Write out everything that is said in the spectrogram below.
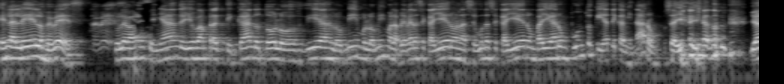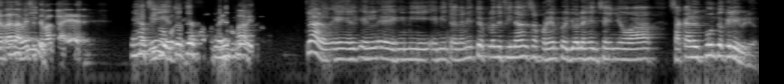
es la ley de los bebés. Tú le vas enseñando, ellos van practicando todos los días lo mismo, lo mismo. La primera se cayeron, la segunda se cayeron. Va a llegar un punto que ya te caminaron. O sea, ya, no, ya rara vez se te va a caer. Es así, entonces, por ejemplo, claro, en, mi, en mi entrenamiento de plan de finanzas, por ejemplo, yo les enseño a sacar el punto de equilibrio.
